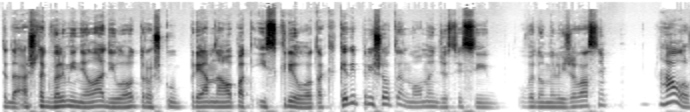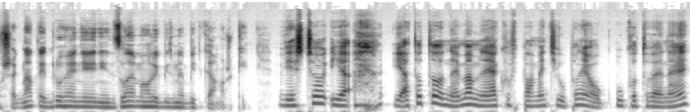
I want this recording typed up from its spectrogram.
teda až tak veľmi neladilo, trošku priam naopak iskrilo. Tak kedy prišiel ten moment, že ste si uvedomili, že vlastne halo, však na tej druhej nie je nič zlé, mohli by sme byť kamošky. Vieš čo, ja, ja toto nemám nejako v pamäti úplne ukotvené,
